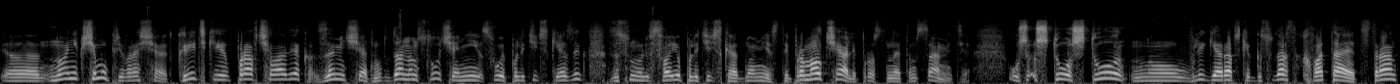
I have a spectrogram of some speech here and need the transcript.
Э, но они к чему превращают? Критики прав человека замечательно. Вот в данном случае они свой политический язык засунули в свое политическое одно место и промолчали просто на этом саммите. Уж что-что, но в Лиге арабских государств хватает стран,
